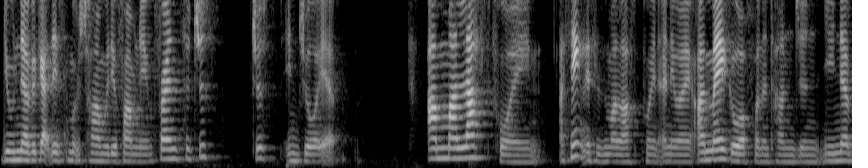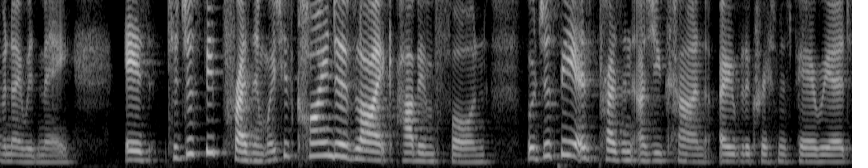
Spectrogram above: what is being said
you'll never get this much time with your family and friends. So just just enjoy it. And my last point, I think this is my last point anyway, I may go off on a tangent, you never know with me, is to just be present, which is kind of like having fun, but just be as present as you can over the Christmas period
